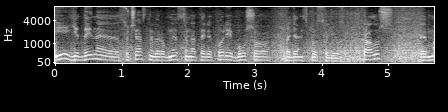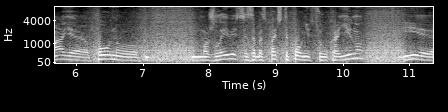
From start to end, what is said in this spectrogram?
і єдине сучасне виробництво на території бувшого Радянського Союзу. Калуш е, має повну можливість забезпечити повністю Україну і е,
